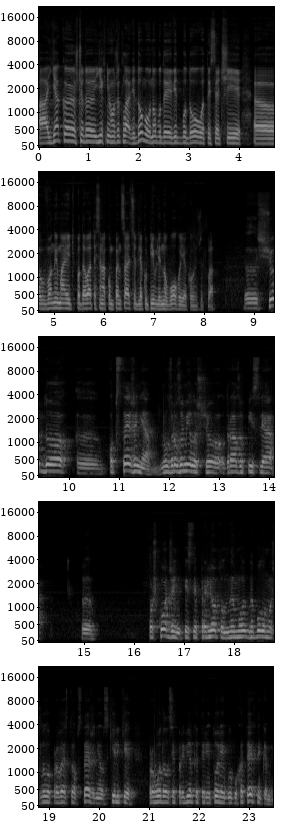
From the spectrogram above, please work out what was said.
А як е, щодо їхнього житла відомо, воно буде відбудовуватися, чи е, вони мають подаватися на компенсацію для купівлі нового якогось житла? Е, Щодо е, обстеження, ну зрозуміло, що одразу після е, пошкоджень, після прильоту не, не було можливо провести обстеження, оскільки проводилася перевірка території вибухотехніками,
